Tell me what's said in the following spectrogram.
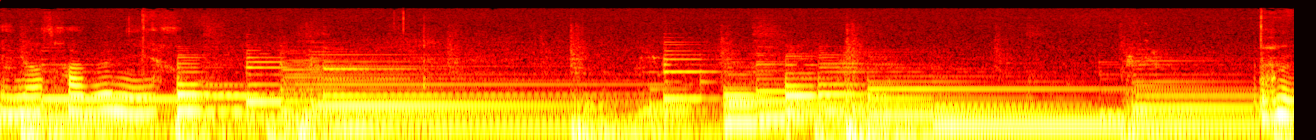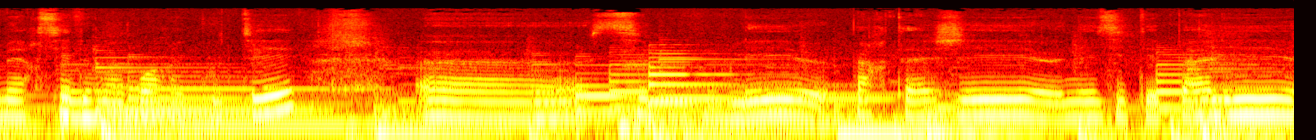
et notre avenir. Merci de m'avoir écouté. Euh, si vous voulez euh, partager, euh, n'hésitez pas à aller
